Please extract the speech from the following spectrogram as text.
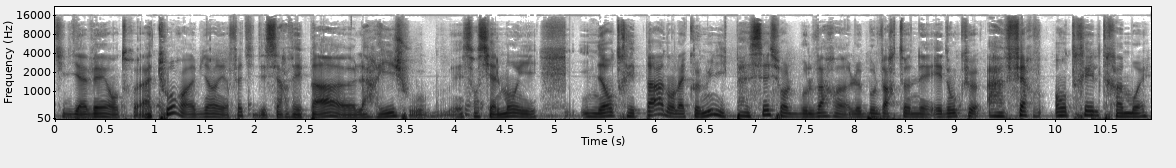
qu'il y avait entre à Tours, eh bien en fait il desservait pas euh, la riche ou essentiellement il, n'entrait pas dans la commune, il passait sur le boulevard le boulevard. Et donc à faire entrer le tramway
